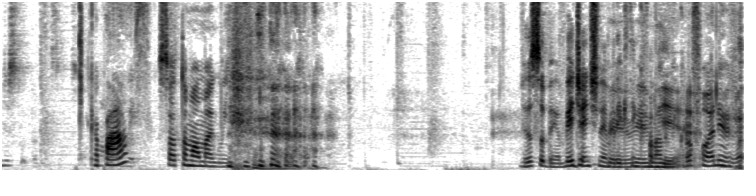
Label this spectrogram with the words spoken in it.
Desculpa. Capaz? Só tomar uma aguinha. Viu? Sou bem obediente, lembrei que tem que falar no obediente. microfone. viu?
